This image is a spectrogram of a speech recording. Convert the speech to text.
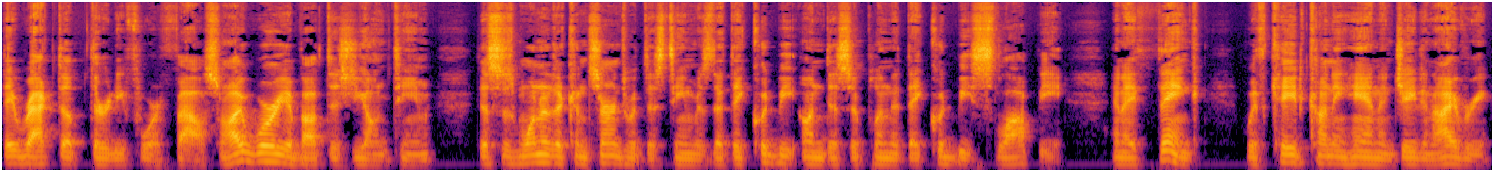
they racked up 34 fouls. So I worry about this young team. This is one of the concerns with this team is that they could be undisciplined, that they could be sloppy. And I think with Cade Cunningham and Jaden Ivey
